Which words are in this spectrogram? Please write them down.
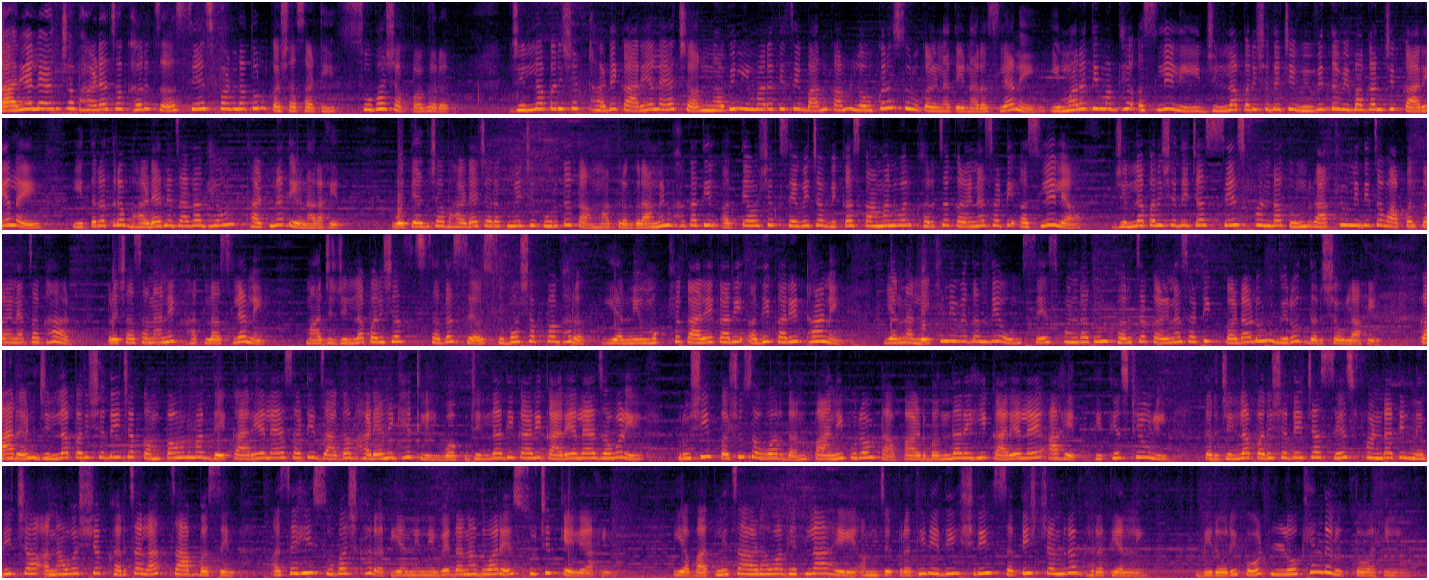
कार्यालयांच्या भाड्याचा खर्च सेस फंडातून कशासाठी? सुभाषप्पा घरत. जिल्हा परिषद ठाणे कार्यालयाच्या नवीन इमारतीचे बांधकाम लवकरच सुरू करण्यात येणार असल्याने इमारतीमध्ये असलेली जिल्हा परिषदेची विविध विभागांची कार्यालये इतरत्र भाड्याने जागा घेऊन थाटण्यात येणार आहेत व त्यांच्या भाड्याच्या रकमेची पूर्तता मात्र ग्रामीण भागातील अत्यावश्यक सेवेच्या विकास कामांवर खर्च करण्यासाठी असलेल्या जिल्हा परिषदेच्या सेस फंडातून राखीव निधीचा वापर करण्याचा घाट प्रशासनाने घातला असल्याने माजी जिल्हा परिषद सदस्य सुभाषप्पा घरत यांनी मुख्य कार्यकारी अधिकारी ठाणे यांना लेखी निवेदन देऊन सेस फंडातून खर्च करण्यासाठी कडाडून विरोध दर्शवला आहे. कारण जिल्हा परिषदेच्या कंपाऊंडमध्ये कार्यालयासाठी जागा भाड्याने घेतली व जिल्हाधिकारी कार्यालयाजवळील कृषी पशुसंवर्धन पाणी पुरवठा पाटबंधारे ही कार्यालये आहेत तिथेच ठेवली. तर जिल्हा परिषदेच्या सेस फंडातील निधीच्या अनावश्यक खर्चाला चाप बसेल असेही सुभाष खरत यांनी निवेदनाद्वारे सूचित केले आहे. या बातमीचा आढावा घेतला आहे आमचे प्रतिनिधी श्री सतीशचंद्र घरत यांनी. ब्युरो रिपोर्ट लोखिंद वृत्तवाहिनी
